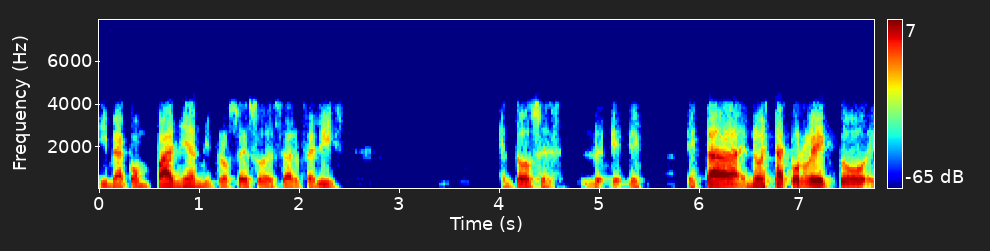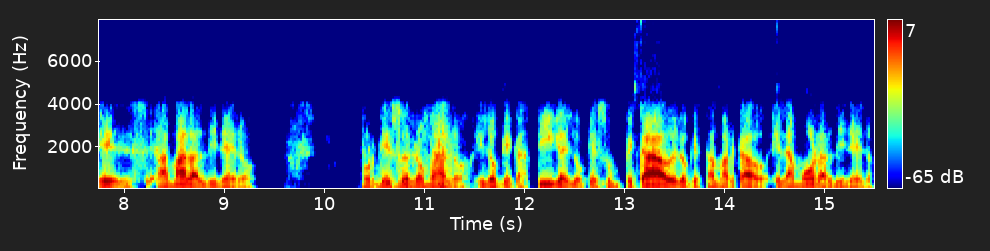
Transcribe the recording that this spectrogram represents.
y me acompaña en mi proceso de ser feliz. Entonces, e, e, está, no está correcto amar al dinero, porque eso es lo malo y lo que castiga y lo que es un pecado y lo que está marcado, el amor al dinero.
